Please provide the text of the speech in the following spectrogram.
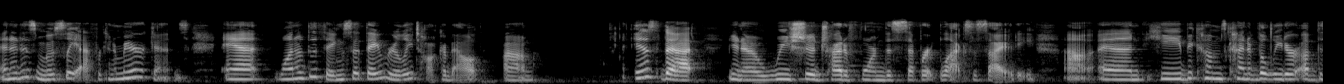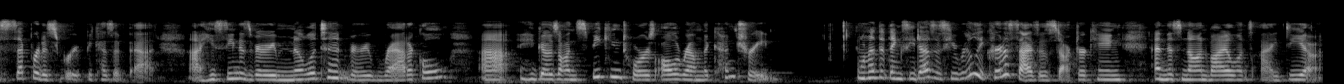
and it is mostly African Americans. And one of the things that they really talk about um, is that you know, we should try to form this separate black society. Uh, and he becomes kind of the leader of the separatist group because of that. Uh, he's seen as very militant, very radical. Uh, he goes on speaking tours all around the country. one of the things he does is he really criticizes Dr. King and this nonviolence idea.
